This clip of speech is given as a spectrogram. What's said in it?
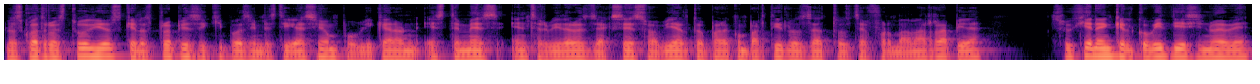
Los cuatro estudios que los propios equipos de investigación publicaron este mes en servidores de acceso abierto para compartir los datos de forma más rápida sugieren que el COVID-19,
